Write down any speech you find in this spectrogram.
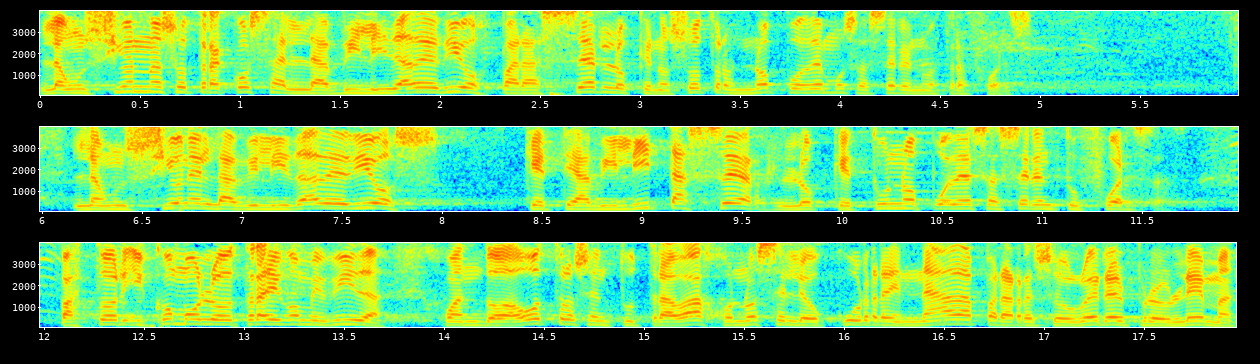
La unción no es otra cosa, la habilidad de Dios para hacer lo que nosotros no podemos hacer en nuestra fuerza. La unción es la habilidad de Dios que te habilita a hacer lo que tú no puedes hacer en tus fuerzas. Pastor, ¿y cómo lo traigo a mi vida? Cuando a otros en tu trabajo no se le ocurre nada para resolver el problema,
